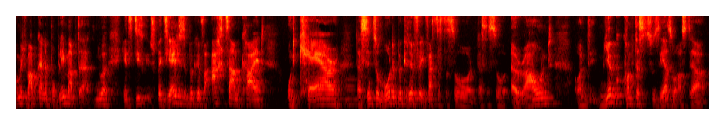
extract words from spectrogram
womit ich überhaupt keine Probleme habe. Nur jetzt die, speziell diese Begriffe Achtsamkeit und Care, das sind so Modebegriffe. Ich weiß, dass das so, das ist so around. Und mir kommt das zu sehr so aus der,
